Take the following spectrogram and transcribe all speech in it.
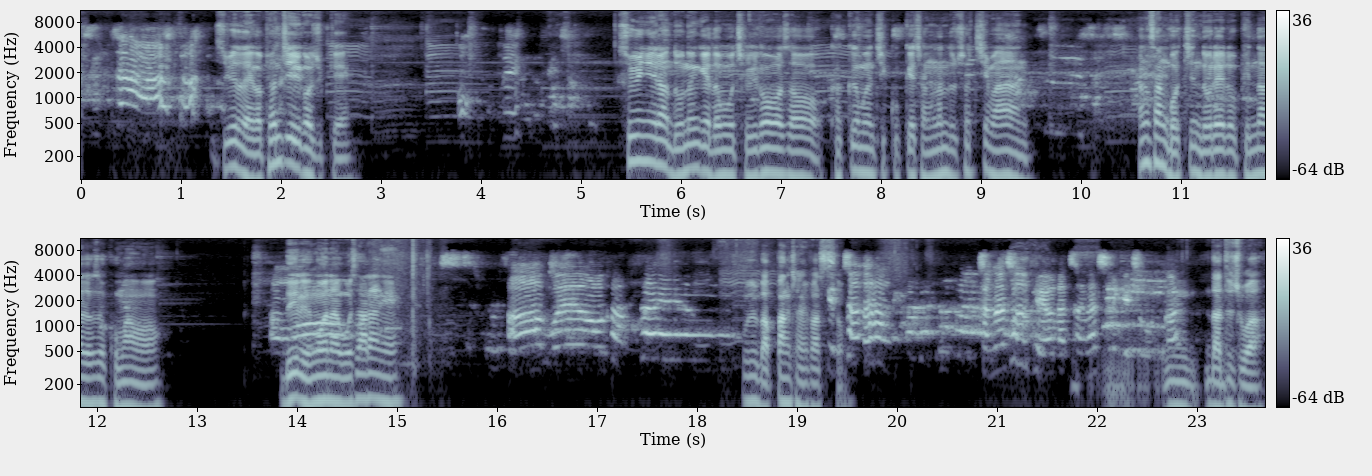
진짜. 수인아 내가 편지 읽어줄게. 어 네. 수윤이랑 노는 게 너무 즐거워서 가끔은 짓궂게 장난도 쳤지만 항상 멋진 노래로 빛나줘서 고마워. 늘 응원하고 사랑해. 아 뭐예요? 감사해요. 오늘 맛방 잘 봤어. 괜찮아. 장난쳐도 돼요. 나 장난치는 게 좋은 걸. 음, 나도 좋아.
